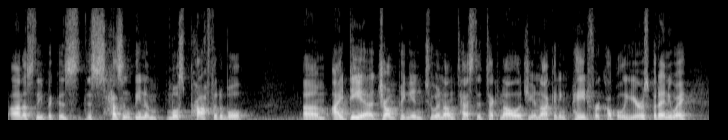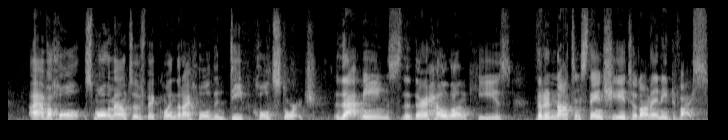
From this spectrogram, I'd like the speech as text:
honestly, because this hasn't been a most profitable um, idea, jumping into an untested technology and not getting paid for a couple of years. But anyway, I have a whole small amount of Bitcoin that I hold in deep cold storage. That means that they're held on keys that are not instantiated on any device,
